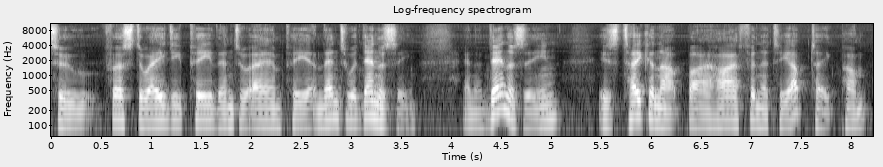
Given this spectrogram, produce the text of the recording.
to first to ADP, then to AMP, and then to adenosine. And adenosine is taken up by a high affinity uptake pump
